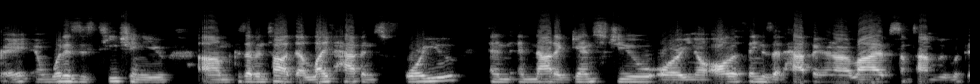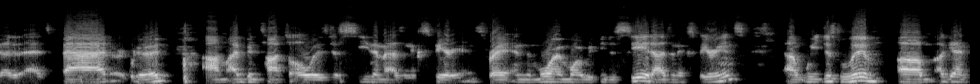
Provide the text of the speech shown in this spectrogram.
right? And what is this teaching you? Because um, I've been taught that life happens for you and and not against you or you know all the things that happen in our lives. Sometimes we look at it as bad or good. Um, i've been taught to always just see them as an experience right? And the more and more we can just see it as an experience um, we just live um, again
